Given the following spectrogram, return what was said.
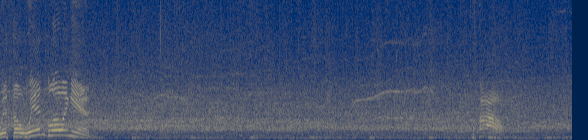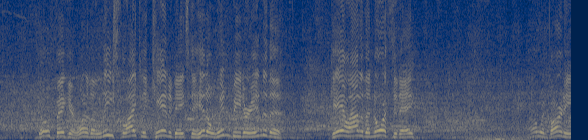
With the wind blowing in. Wow. Go figure. One of the least likely candidates to hit a wind beater into the gale out of the north today. When Barney,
